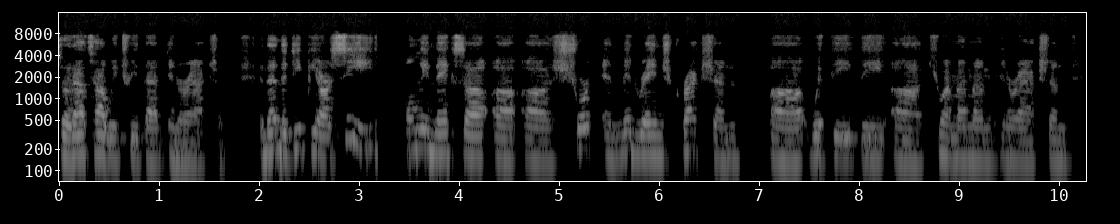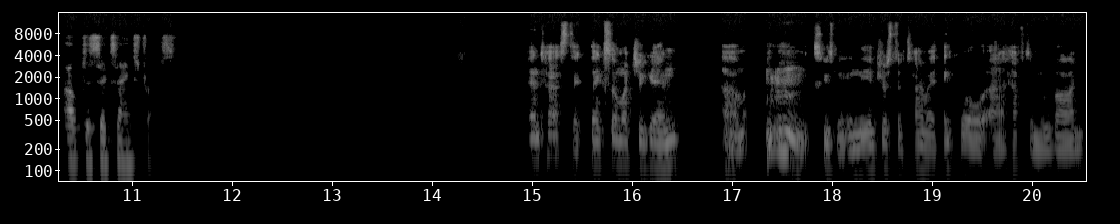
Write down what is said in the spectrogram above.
So that's how we treat that interaction. And then the DPRC only makes a, a, a short and mid-range correction uh, with the, the uh, QMMM interaction out to six angstroms. fantastic. Thanks so much again. Um, excuse me. In the interest of time, I think we'll uh, have to move on.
